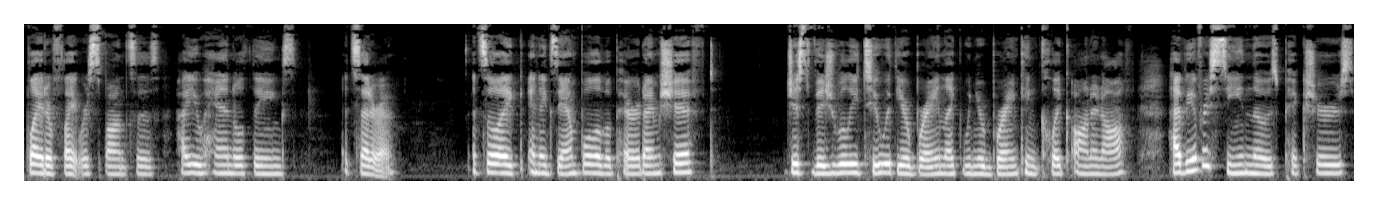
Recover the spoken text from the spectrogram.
flight or flight responses, how you handle things, etc. And so, like, an example of a paradigm shift, just visually too, with your brain, like when your brain can click on and off. Have you ever seen those pictures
